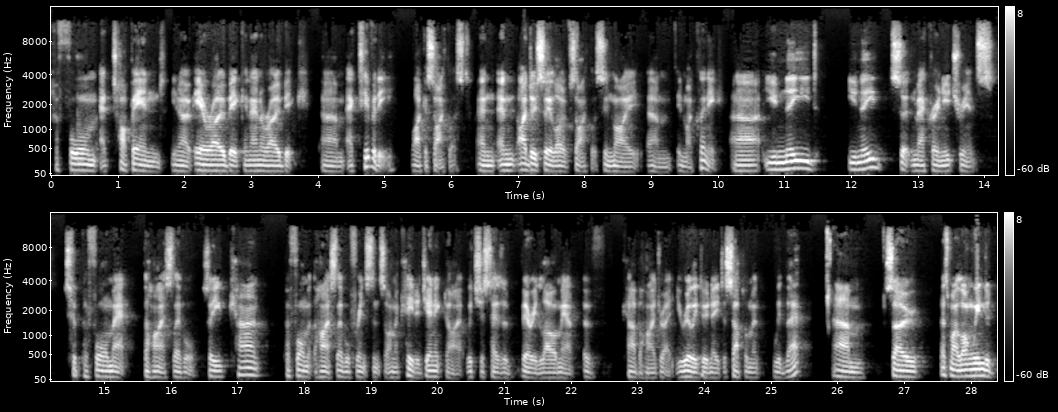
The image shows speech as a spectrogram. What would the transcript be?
perform at top end, you know aerobic and anaerobic um, activity, like a cyclist, and and I do see a lot of cyclists in my um, in my clinic. Uh, you need you need certain macronutrients to perform at the highest level. So you can't perform at the highest level, for instance, on a ketogenic diet, which just has a very low amount of carbohydrate. You really do need to supplement with that. Um, so that's my long-winded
